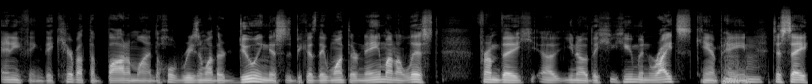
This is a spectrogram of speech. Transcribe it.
anything. They care about the bottom line. The whole reason why they're doing this is because they want their name on a list from the uh, you know the human rights campaign to say,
